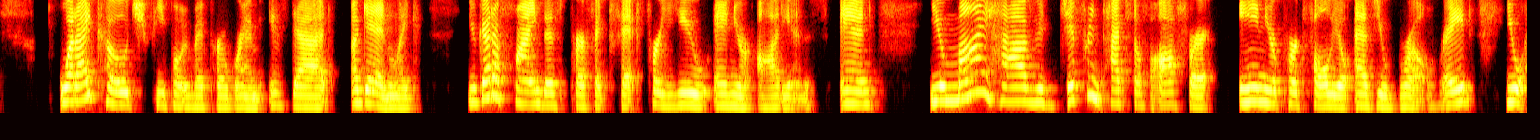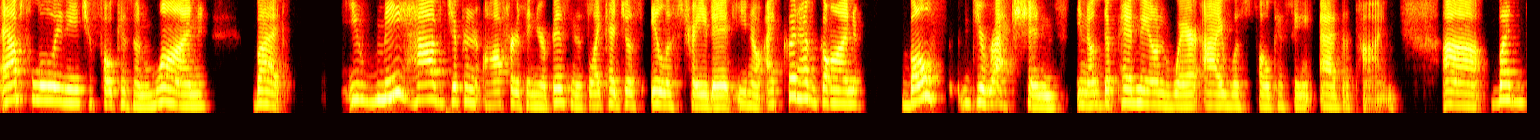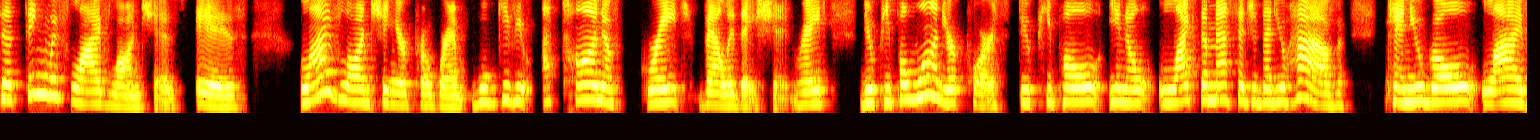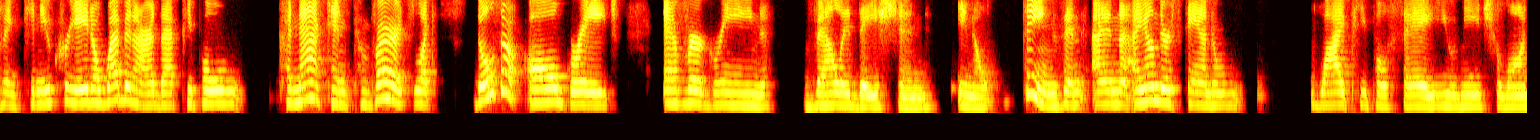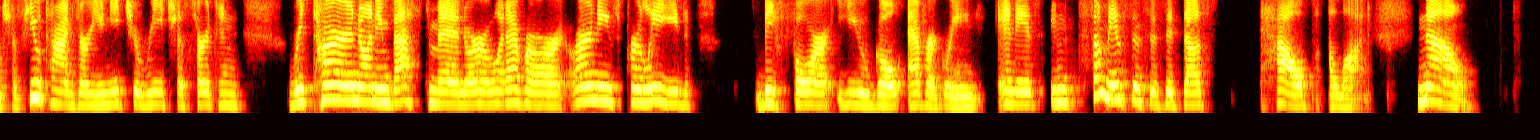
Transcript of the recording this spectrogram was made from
what I coach people in my program is that again, like you got to find this perfect fit for you and your audience. And you might have different types of offer in your portfolio as you grow, right? You absolutely need to focus on one, but you may have different offers in your business like I just illustrated, you know, I could have gone both directions, you know, depending on where I was focusing at the time. Uh, but the thing with live launches is live launching your program will give you a ton of great validation right? Do people want your course? Do people you know like the message that you have? Can you go live and can you create a webinar that people connect and convert? Like those are all great evergreen validation you know things. And and i understand why people say you need to launch a few times or you need to reach a certain return on investment or whatever or earnings per lead before you go evergreen. And is in some instances it does help a lot. Now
